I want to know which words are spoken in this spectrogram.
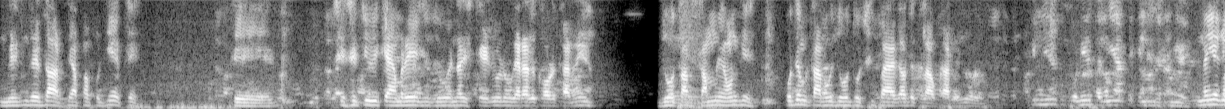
ਮਿਲਣ ਦੇ ਆਧਾਰ ਤੇ ਆਪਾਂ ਪੁੱਜੇ ਇੱਥੇ। ਤੇ ਸੀਸੀਟੀਵੀ ਕੈਮਰੇ ਜੋ ਇਹਨਾਂ ਦੀ ਸਟੇਟਮੈਂਟ ਵਗੈਰਾ ਰਿਕਾਰਡ ਕਰ ਰਹੇ ਆ ਜੋ ਤੱਥ ਸਾਹਮਣੇ ਆਉਣਗੇ ਉਹਦੇ ਮੁਤਾਬਕ ਜੋ ਦੋਸ਼ੀ ਪਾਏਗਾ ਉਹਦੇ ਖਿਲਾਫ ਕਾਰਵਾਈ ਹੋਵੇਗੀ। ਕਿੰਨੀਆਂ ਕੁ ਗੋਲੀਆਂ ਚੱਲੀਆਂ ਤੇ ਕਿੰਨੇ ਜ਼ਖਮੀ ਹੋਏ ਨਹੀਂ ਅਜੇ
